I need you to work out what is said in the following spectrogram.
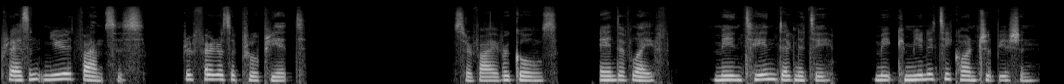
Present new advances. Refer as appropriate. Survivor goals. End of life. Maintain dignity. Make community contribution.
